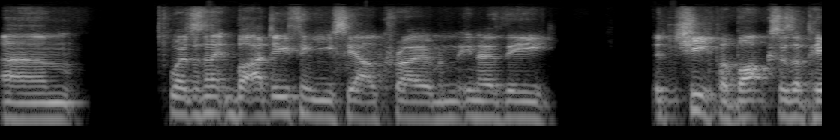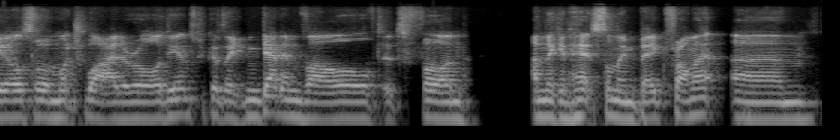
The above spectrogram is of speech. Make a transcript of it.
Um, whereas I think, but I do think UCL Chrome and, you know, the, the cheaper boxes appeal to a much wider audience because they can get involved, it's fun, and they can hit something big from it. Um,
